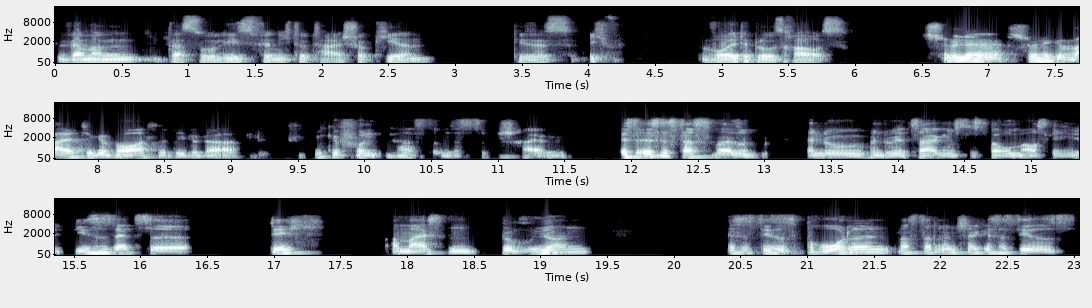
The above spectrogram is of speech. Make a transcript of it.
wenn man das so liest, finde ich total schockieren. Dieses, ich wollte bloß raus. Schöne, schöne, gewaltige Worte, die du da gefunden hast, um das zu beschreiben. Ist, ist es das, also wenn du, wenn du jetzt sagen müsstest, warum ausgerechnet diese Sätze dich am meisten berühren, ist es dieses Brodeln, was da drin steckt? Ist es dieses,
